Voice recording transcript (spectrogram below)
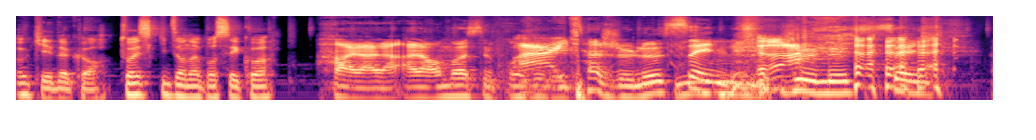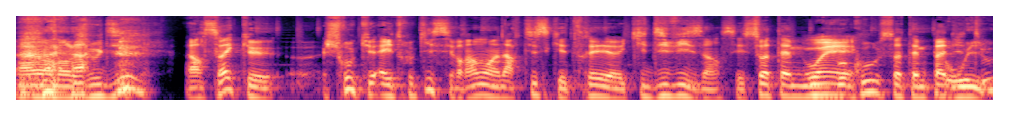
Ok, d'accord. Toi, ce qui t'en a pensé quoi? Ah là là, alors moi, ce projet, je le saigne. je le saigne. Ah non, non, je vous dis. Alors c'est vrai que je trouve que Hate Rookie c'est vraiment un artiste qui est très euh, qui divise. Hein. C'est soit t'aimes beaucoup, soit t'aimes pas du tout.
